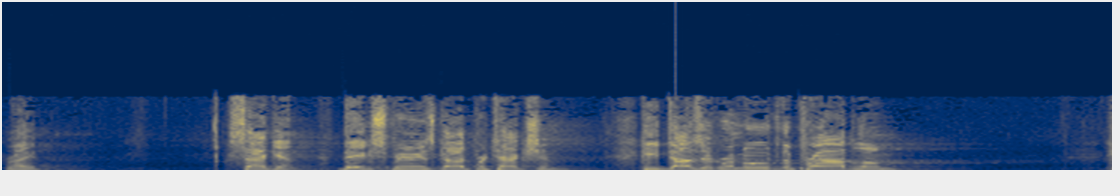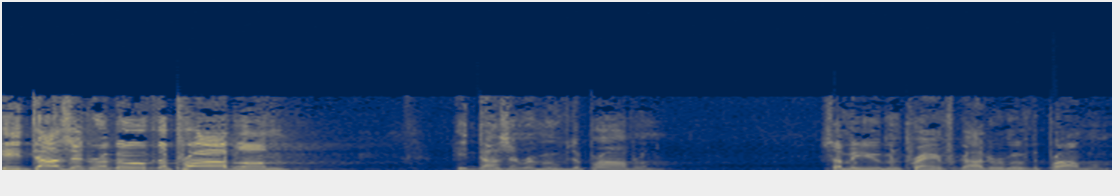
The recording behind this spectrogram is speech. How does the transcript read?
Right? Second, they experience God protection. He doesn't remove the problem. He doesn't remove the problem. He doesn't remove the problem. Some of you have been praying for God to remove the problem.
